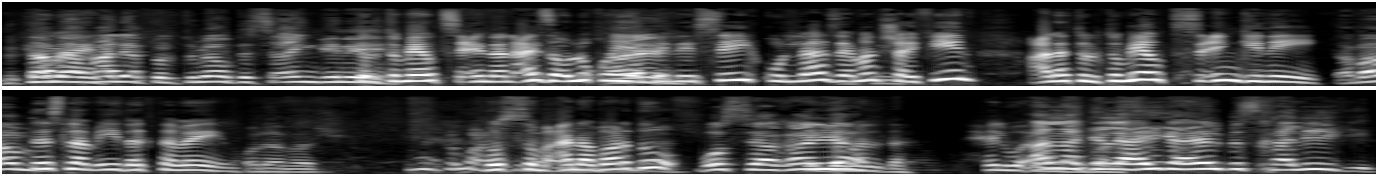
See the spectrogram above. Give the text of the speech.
بكام. يا غاليه ب 390 جنيه. 390 أنا عايزه أقول لكم هي أيوة. بليسي كلها زي ما أنتم شايفين على 390 جنيه. تمام. تسلم إيدك تمام. خد يا باشا. بصوا معانا برضو. بص يا غالية. الجمال ده. حلو قوي قال لك اللي هيجي هيلبس خليجي.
